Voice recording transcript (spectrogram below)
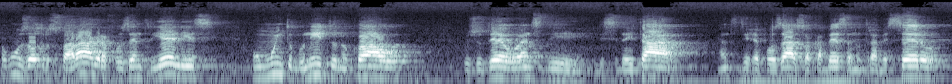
alguns outros parágrafos, entre eles um muito bonito no qual o judeu, antes de, de se deitar, antes de repousar sua cabeça no travesseiro,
